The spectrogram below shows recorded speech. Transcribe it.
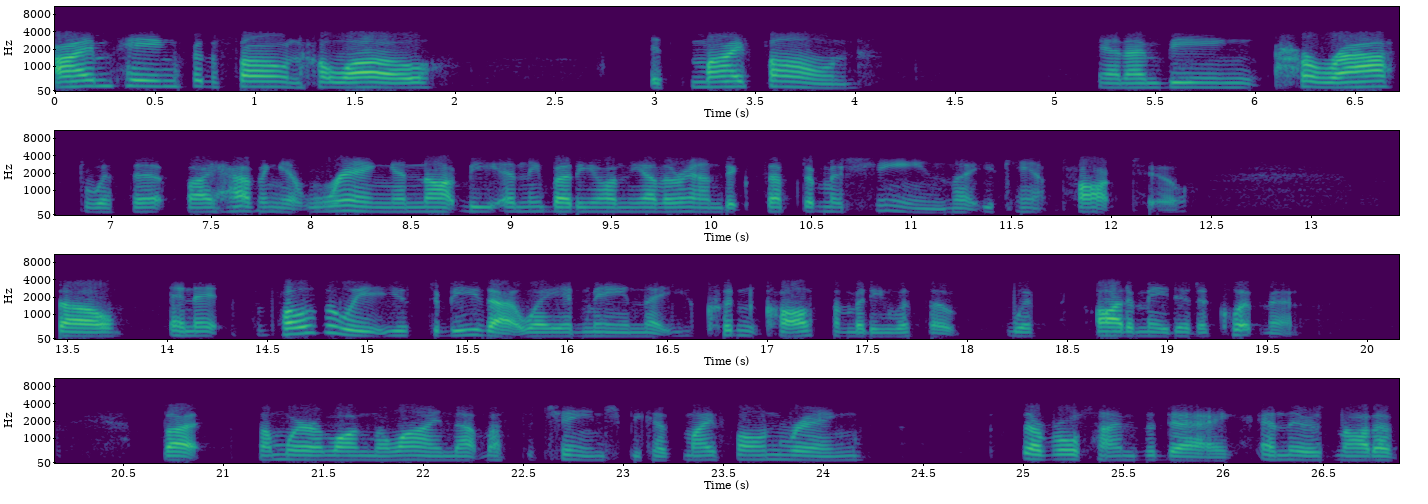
I'm paying for the phone. Hello. It's my phone. And I'm being harassed with it by having it ring and not be anybody on the other end except a machine that you can't talk to. So, and it supposedly it used to be that way in Maine that you couldn't call somebody with a with automated equipment. But somewhere along the line that must have changed because my phone rings several times a day and there's not a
